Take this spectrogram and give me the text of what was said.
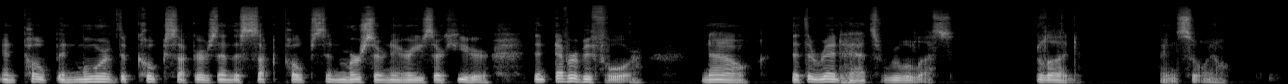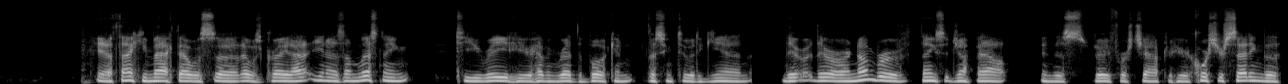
and pope, and more of the coke suckers and the suck popes and mercenaries are here than ever before, now that the red hats rule us. Blood and soil. Yeah, thank you, Mac. That was uh, that was great. I, you know, as I'm listening to you read here, having read the book and listening to it again, there there are a number of things that jump out in this very first chapter here. Of course, you're setting the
